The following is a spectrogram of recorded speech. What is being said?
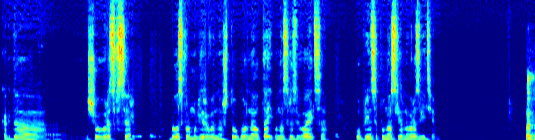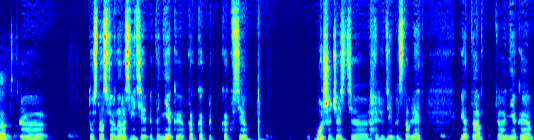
когда еще в РСФСР было сформулировано, что Горный Алтай у нас развивается по принципу ноосферного развития. Угу. То есть ноосферное развитие – это некое, как, как, как все, большая часть э, людей представляет, это э, некое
